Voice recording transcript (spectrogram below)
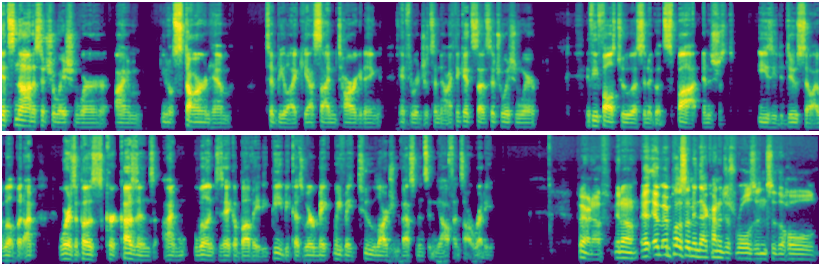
it's not a situation where I'm, you know, starring him to be like, yes, I'm targeting Anthony Richardson now. I think it's a situation where if he falls to us in a good spot and it's just easy to do so, I will. But I'm whereas opposed to Kirk Cousins, I'm willing to take above ADP because we're make we've made two large investments in the offense already. Fair enough. You know, and, and- plus, I mean, that kind of just rolls into the whole.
